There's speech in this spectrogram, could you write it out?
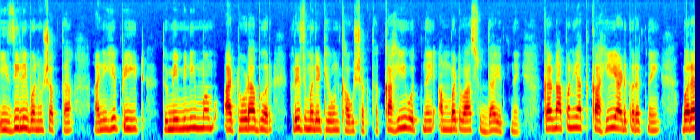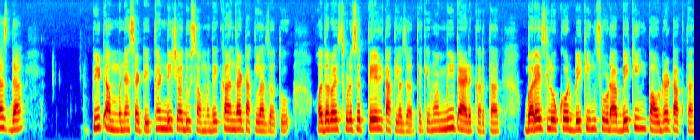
इझिली बनवू शकता आणि हे पीठ तुम्ही मिनिमम आठवडाभर फ्रीजमध्ये ठेवून खाऊ शकता. काही होत नाही आंबट वाससुद्धा येत नाही. कारण आपण यात काही ॲड करत नाही. बऱ्याचदा पीठ आंबण्यासाठी थंडीच्या दिवसामध्ये कांदा टाकला जातो. अदरवाईज थोडंसं तेल टाकलं जातं किंवा मीठ ॲड करतात. बरेच लोक बेकिंग सोडा बेकिंग पावडर टाकतात.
